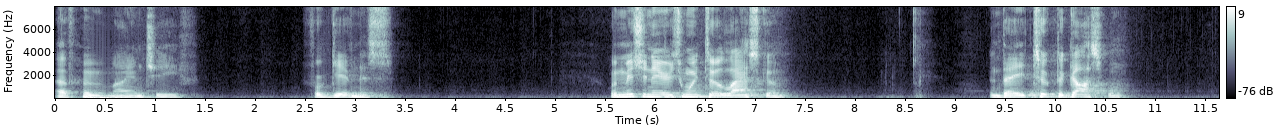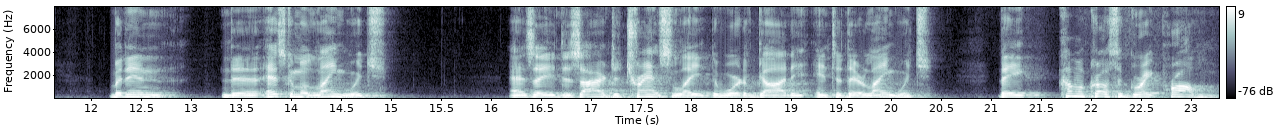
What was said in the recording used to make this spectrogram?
of whom I am chief. Forgiveness. When missionaries went to Alaska, they took the gospel. But in the Eskimo language, as they desired to translate the Word of God into their language, they come across a great problem.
